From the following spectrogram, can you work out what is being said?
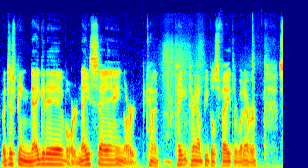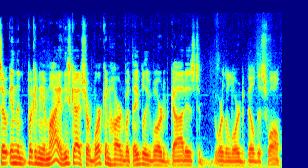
but just being negative or naysaying or kind of taking turning out people's faith or whatever. So in the book of Nehemiah, these guys are working hard. What they believe the word of God is to, or the Lord to build this wall.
